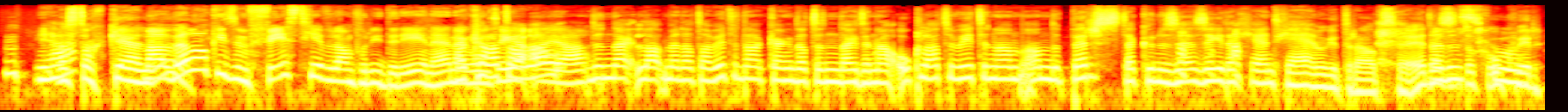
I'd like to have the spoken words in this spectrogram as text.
Ja. Dat is toch keihard. Maar wel ook eens een feest geven dan voor iedereen. Hè. Dan Maar ik ga gewoon dat zeggen, wel, ah, ja. de dag, laat mij dat dan weten, dan kan ik dat de dag daarna ook laten weten aan, aan de pers. Dan kunnen zij zeggen dat jij in het geheim getrouwd bent. Hè. Dat, Dat is is toch ook weer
